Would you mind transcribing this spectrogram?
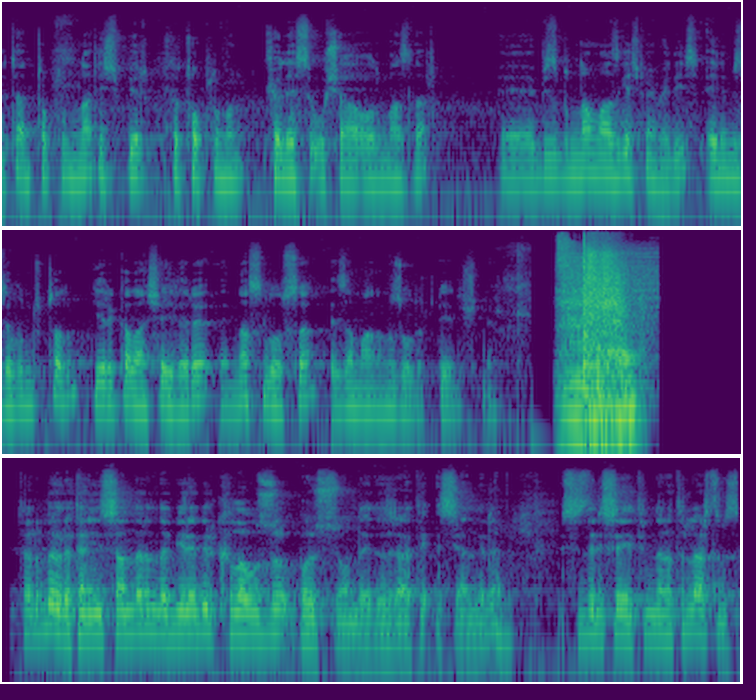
üreten toplumlar hiçbir toplumun kölesi uşağı olmazlar. Ee, Biz bundan vazgeçmemeliyiz. Elimizde bunu tutalım. Geri kalan şeylere nasıl olsa zamanımız olur diye düşünüyorum. Tarımda üreten insanların da birebir kılavuzu pozisyondaydı ziraat teknisyenleri. Tabii. Siz de lise eğitiminden hatırlarsınız.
